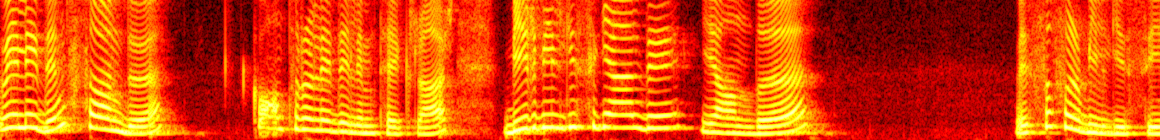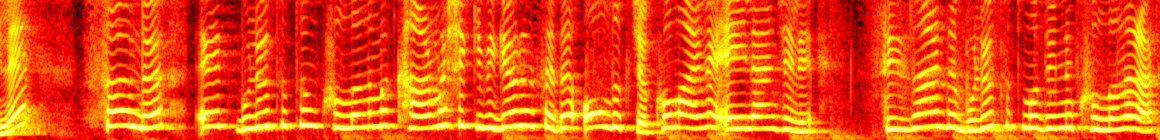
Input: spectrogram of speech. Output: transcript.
ve söndü. Kontrol edelim tekrar. Bir bilgisi geldi, yandı. Ve sıfır bilgisiyle söndü. Evet Bluetooth'un kullanımı karmaşık gibi görünse de oldukça kolay ve eğlenceli. Sizler de Bluetooth modülünü kullanarak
